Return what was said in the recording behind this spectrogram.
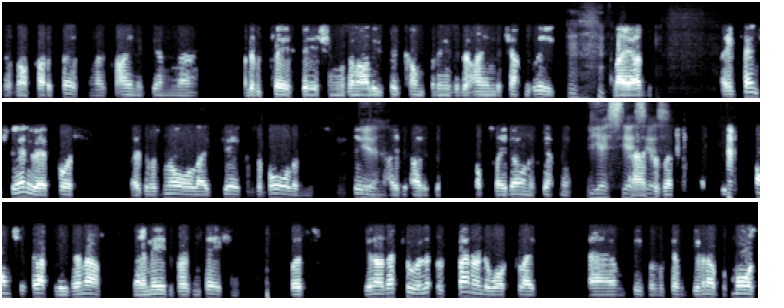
there's no product placement. Like Heineken uh, and the big PlayStations and all these big companies are behind the Champions League. And I had, I intentionally anyway put, like there was no like Jacobs or Boland's scene. Yeah. I, I did upside down is get me. yes, yes, yes. Because I was conscious that, believe it or not, when I made the presentation. But, you know, that threw a little spanner in the works, like um, people were giving up, but most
